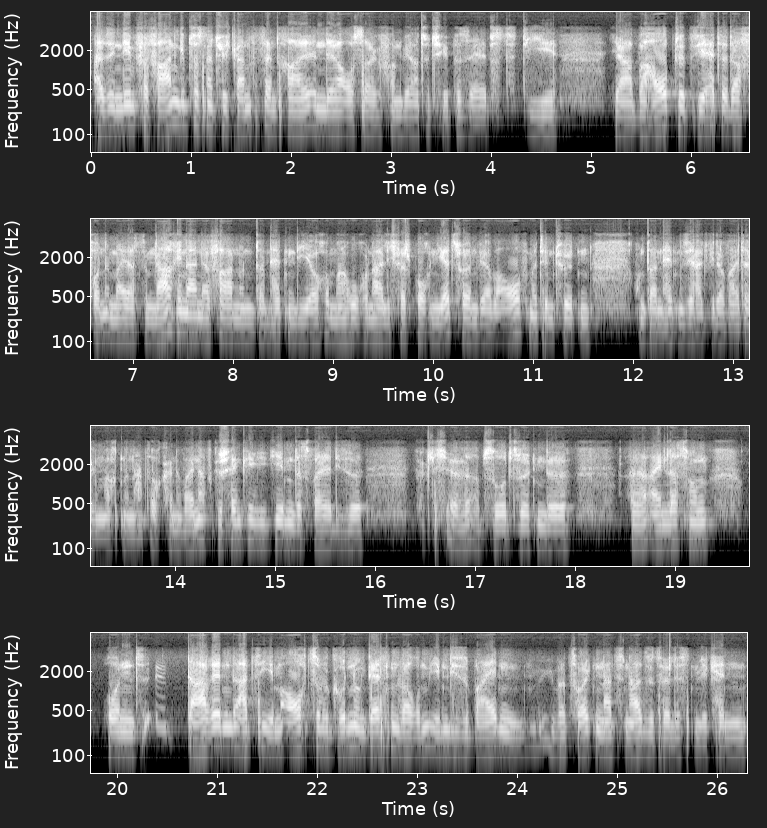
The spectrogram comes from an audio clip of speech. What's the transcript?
Also in dem Verfahren gibt es natürlich ganz zentral in der Aussage von Beate Zschäpe selbst, die ja behauptet, sie hätte davon immer erst im Nachhinein erfahren und dann hätten die auch immer hoch und heilig versprochen, jetzt hören wir aber auf mit dem Töten und dann hätten sie halt wieder weitergemacht und dann hat es auch keine Weihnachtsgeschenke gegeben. Das war ja diese wirklich äh, absurd wirkende äh, Einlassung. Und darin hat sie eben auch zur Begründung dessen, warum eben diese beiden überzeugten Nationalsozialisten, wir kennen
